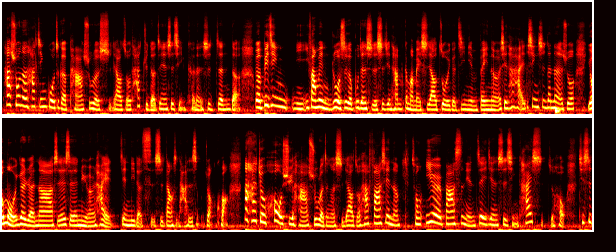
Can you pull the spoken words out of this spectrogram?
他说呢，他经过这个爬书的史料之后，他觉得这件事情可能是真的。呃，毕竟你一方面如果是个不真实的事件，他干嘛没事要做一个纪念碑呢？而且他还信誓旦旦的说，有某一个人啊，谁谁谁的女儿，他也建立了此事，当时他是什么状况？那他就后续爬书了整个史料之后，他发现呢，从一二八四年这件事情开始之后，其实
